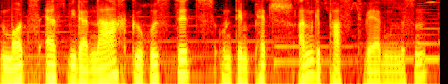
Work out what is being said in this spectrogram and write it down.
Mods erst wieder nachgerüstet und dem Patch angepasst werden müssen.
